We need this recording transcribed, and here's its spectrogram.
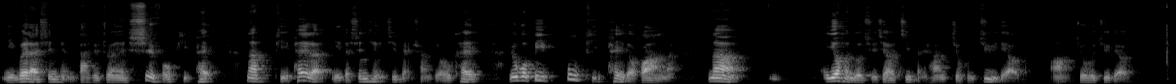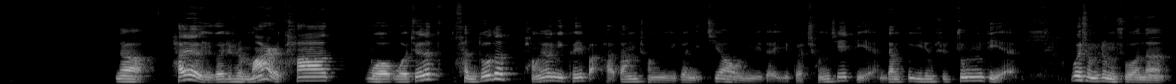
你未来申请的大学专业是否匹配。那匹配了，你的申请基本上就 OK。如果必不匹配的话呢，那有很多学校基本上就会拒掉的啊，就会拒掉的。那。还有一个就是马耳他，我我觉得很多的朋友，你可以把它当成一个你教育的一个承接点，但不一定是终点。为什么这么说呢？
